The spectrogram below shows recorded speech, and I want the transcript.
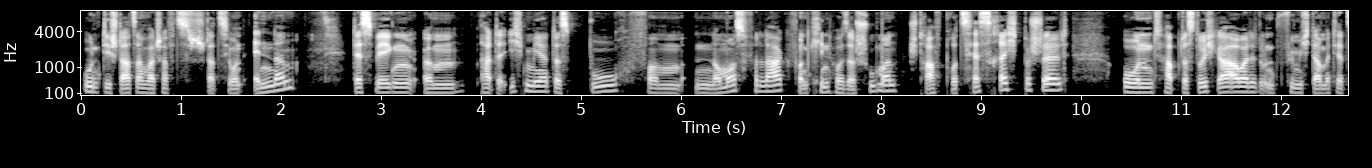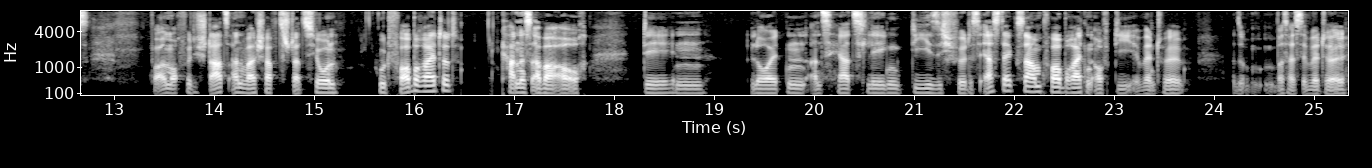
und die Staatsanwaltschaftsstation ändern. Deswegen ähm, hatte ich mir das Buch vom Nomos Verlag von Kindhäuser Schumann, Strafprozessrecht, bestellt und habe das durchgearbeitet und fühle mich damit jetzt vor allem auch für die Staatsanwaltschaftsstation gut vorbereitet, kann es aber auch den Leuten ans Herz legen, die sich für das erste Examen vorbereiten, auf die eventuell, also was heißt eventuell,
